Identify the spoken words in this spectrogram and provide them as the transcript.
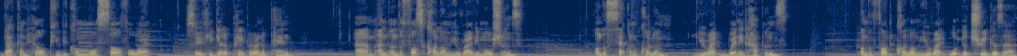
that can help you become more self aware so if you get a paper and a pen, um, and on the first column you write emotions, on the second column you write when it happens, on the third column you write what your triggers are,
